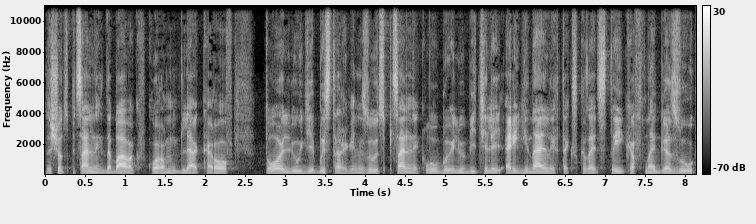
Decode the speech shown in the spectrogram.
за счет специальных добавок в корм для коров, то люди быстро организуют специальные клубы любителей оригинальных, так сказать, стейков на газу.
